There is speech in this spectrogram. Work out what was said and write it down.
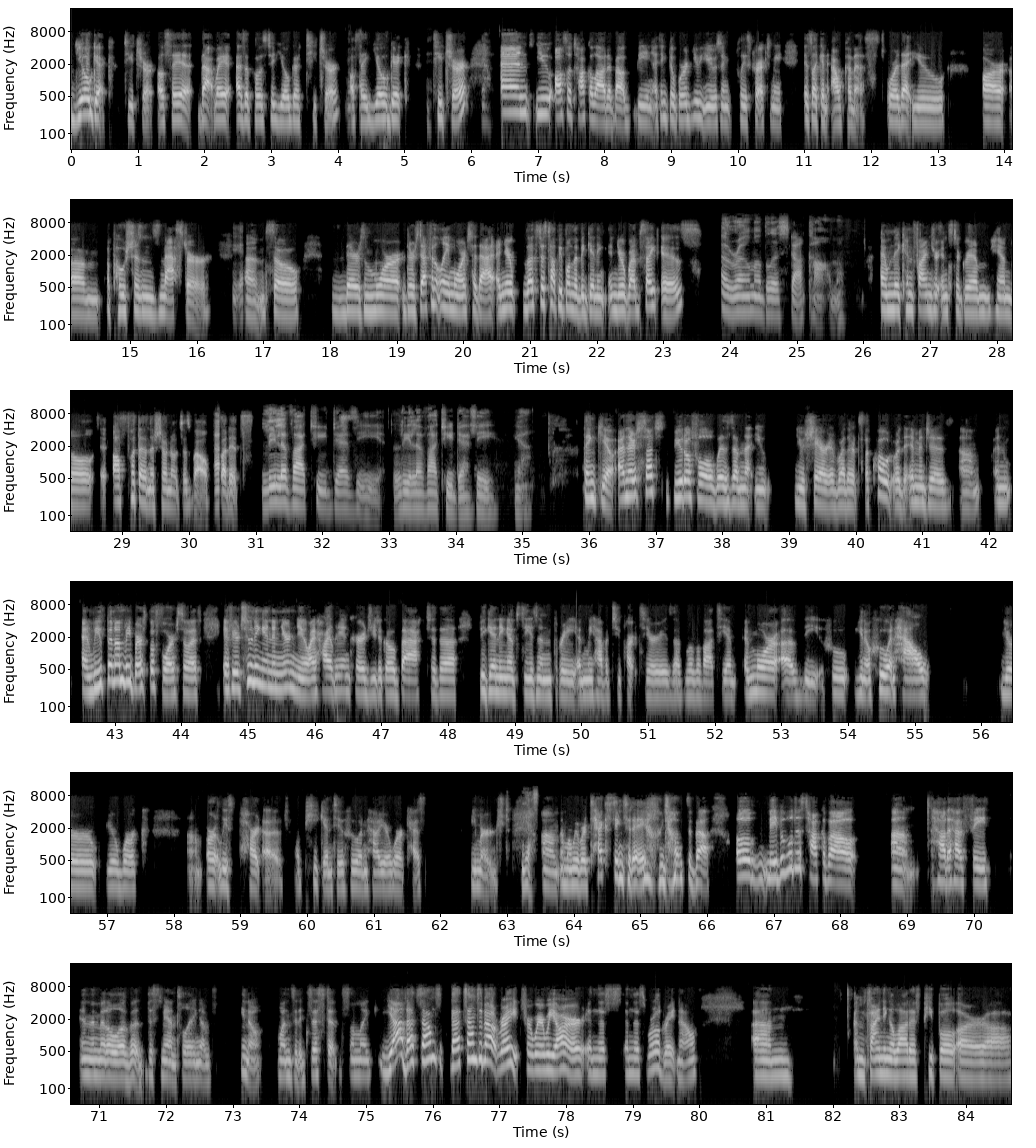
yogic teacher. I'll say it that way as opposed to yoga teacher. I'll say yogic teacher. And you also talk a lot about being, I think the word you use, and please correct me, is like an alchemist or that you are um, a potions master. Yeah. Um, so there's more there's definitely more to that. And your let's just tell people in the beginning and your website is? Aromabliss.com and they can find your instagram handle. I'll put that in the show notes as well uh, but it's lilavati devi. Lilavati devi. Yeah. Thank you. And there's such beautiful wisdom that you you share whether it's the quote or the images um, and and we've been on rebirth before. So if if you're tuning in and you're new i highly encourage you to go back to the beginning of season three and we have a two part series of lilavati and, and more of the who you know who and how your your work um, or at least part of a peek into who and how your work has emerged. Yes. Um, and when we were texting today we talked about oh maybe we'll just talk about um, how to have faith in the middle of a dismantling of you know one's existence. I'm like yeah that sounds that sounds about right for where we are in this in this world right now. Um i'm finding a lot of people are uh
